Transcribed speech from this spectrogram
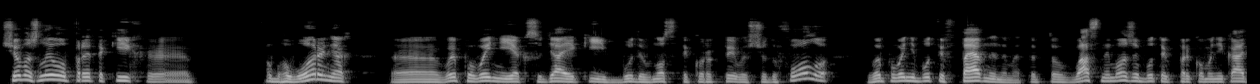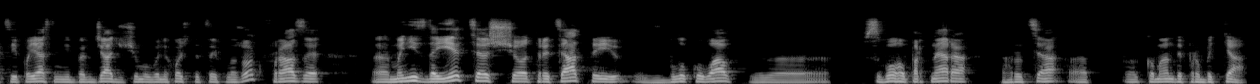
Що важливо при таких е, обговореннях, е, ви повинні, як суддя, який буде вносити корективи щодо фолу, ви повинні бути впевненими. Тобто, у вас не може бути при комунікації поясненні бекджаджу, чому ви не хочете цей флажок, фрази. е, Мені здається, що 30-й вблокував е, свого партнера гравця е, команди пробиття.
